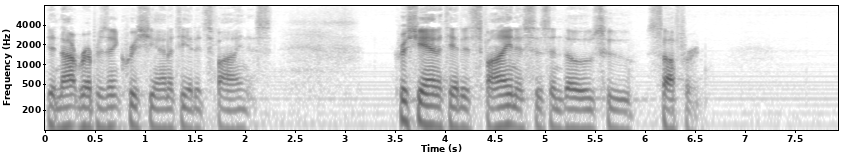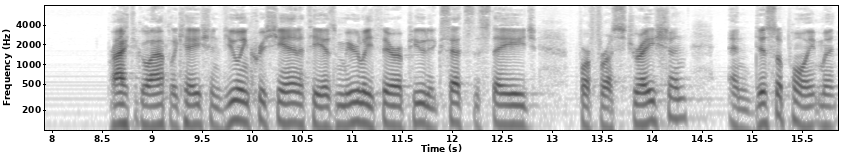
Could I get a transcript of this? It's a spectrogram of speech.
did not represent Christianity at its finest. Christianity at its finest is in those who suffered. Practical application viewing Christianity as merely therapeutic sets the stage for frustration and disappointment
